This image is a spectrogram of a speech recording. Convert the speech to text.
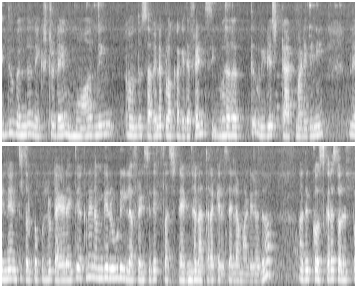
ಇದು ಬಂದು ನೆಕ್ಸ್ಟ್ ಡೇ ಮಾರ್ನಿಂಗ್ ಒಂದು ಸೆವೆನ್ ಓ ಕ್ಲಾಕ್ ಆಗಿದೆ ಫ್ರೆಂಡ್ಸ್ ಇವತ್ತು ವಿಡಿಯೋ ಸ್ಟಾರ್ಟ್ ಮಾಡಿದ್ದೀನಿ. ನಿನ್ನೆ ಅಂತೂ ಸ್ವಲ್ಪ ಫುಲ್ಲು ಟಯರ್ಡ್ ಆಯಿತು. ಯಾಕಂದರೆ ನಮಗೆ ರೂಢಿ ಇಲ್ಲ ಫ್ರೆಂಡ್ಸ್ ಇದೇ ಫಸ್ಟ್ ಟೈಮ್ ನಾನು ಆ ಥರ ಕೆಲಸ ಎಲ್ಲ ಮಾಡಿರೋದು. ಅದಕ್ಕೋಸ್ಕರ ಸ್ವಲ್ಪ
